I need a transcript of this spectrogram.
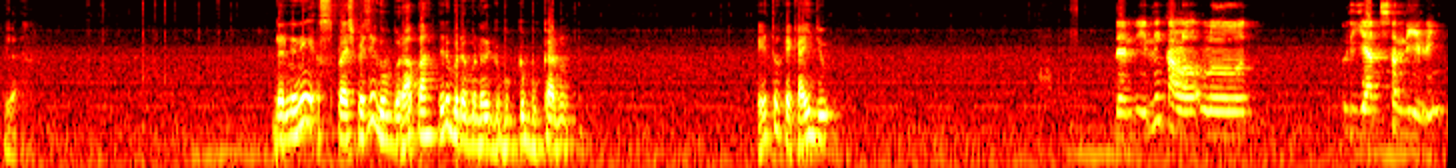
Gila. Dan ini splash page-nya beberapa, jadi bener-bener gebuk-gebukan itu kayak kaiju. dan ini kalau lu lihat sendiri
